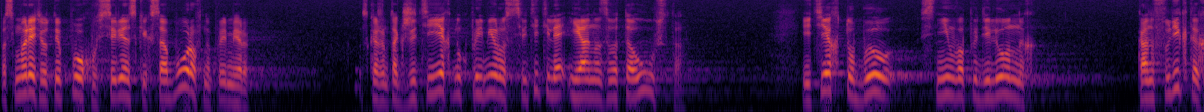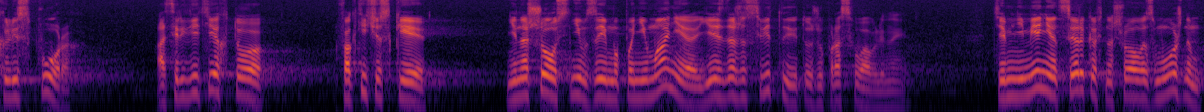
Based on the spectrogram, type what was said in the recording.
Посмотреть вот эпоху Вселенских соборов, например, скажем так, житие, ну, к примеру, святителя Иоанна Златоуста и тех, кто был с ним в определенных конфликтах или спорах. А среди тех, кто фактически не нашел с ним взаимопонимания, есть даже святые, тоже прославленные. Тем не менее, церковь нашла возможным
